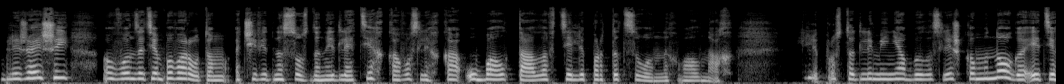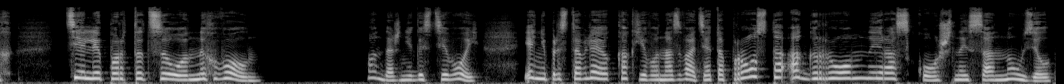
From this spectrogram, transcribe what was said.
Ближайший вон за тем поворотом, очевидно созданный для тех, кого слегка уболтало в телепортационных волнах. Или просто для меня было слишком много этих телепортационных волн. Он даже не гостевой. Я не представляю, как его назвать. Это просто огромный роскошный санузел,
